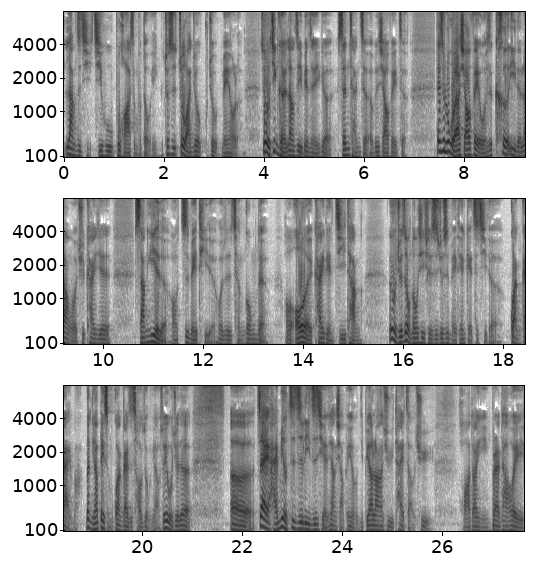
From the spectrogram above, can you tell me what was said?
让自己几乎不滑什么抖音，就是做完就就没有了。所以我尽可能让自己变成一个生产者，而不是消费者。但是如果要消费，我是刻意的让我去看一些商业的哦，自媒体的或者是成功的哦，偶尔看一点鸡汤，因为我觉得这种东西其实就是每天给自己的灌溉嘛。那你要被什么灌溉是超重要，所以我觉得，呃，在还没有自制力之前，像小朋友，你不要让他去太早去滑短影音，不然他会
